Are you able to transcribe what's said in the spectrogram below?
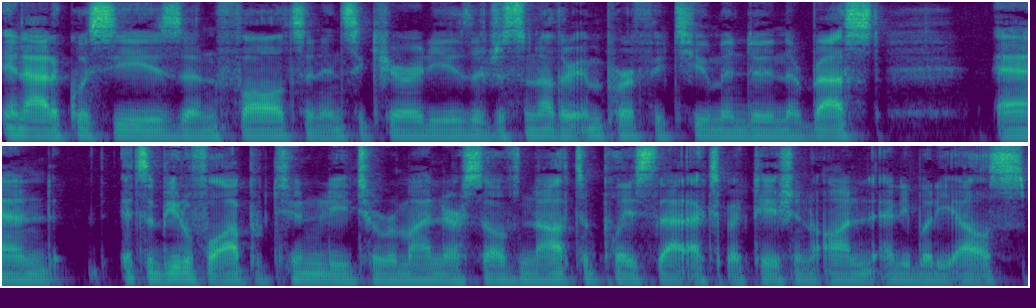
inadequacies and faults and insecurities. They're just another imperfect human doing their best. And it's a beautiful opportunity to remind ourselves not to place that expectation on anybody else.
